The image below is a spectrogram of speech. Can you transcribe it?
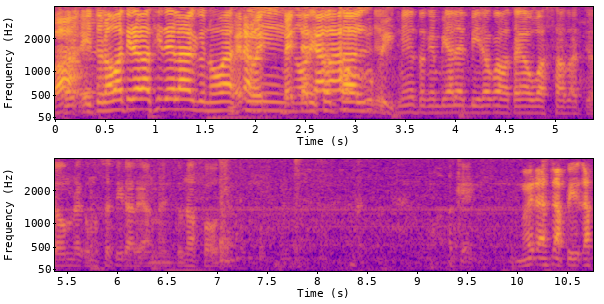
Ah, Y tú lo vas a tirar así de largo y no vas Mira, así ven- acá horizontal. abajo. Dios mío, tengo que enviarle el video cuando tenga WhatsApp a este hombre, cómo se tira realmente una foto. okay. Mira, la la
